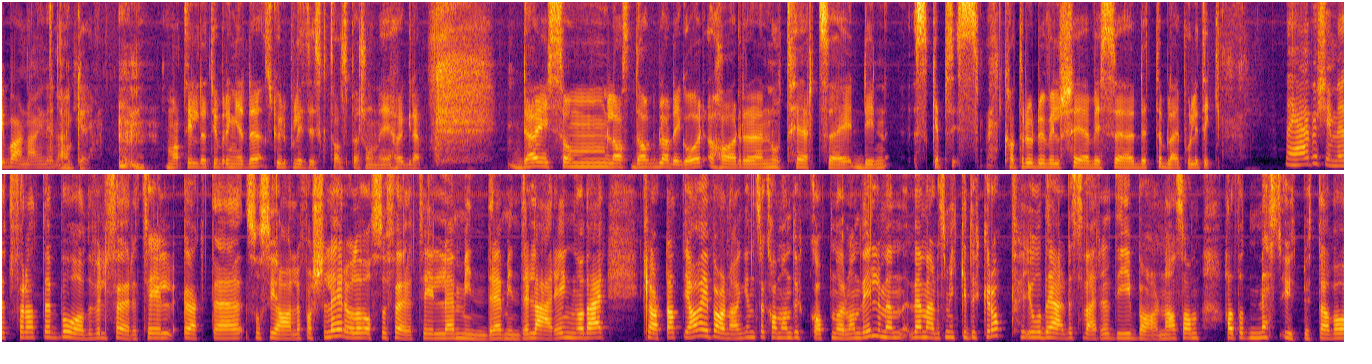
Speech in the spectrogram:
i barnehagen i dag. Okay. Mathilde Tybring-Gjedde, skolepolitisk talsperson i Høyre. De som las Dagbladet i går, har notert seg din skepsis. Hva tror du vil skje hvis eh, dette ble politikk? Jeg er bekymret for at det både vil føre til økte sosiale forskjeller, og det vil også føre til mindre, mindre læring. Og det er klart at ja, I barnehagen så kan man dukke opp når man vil, men hvem er det som ikke dukker opp? Jo, det er dessverre de barna som har fått mest utbytte av å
